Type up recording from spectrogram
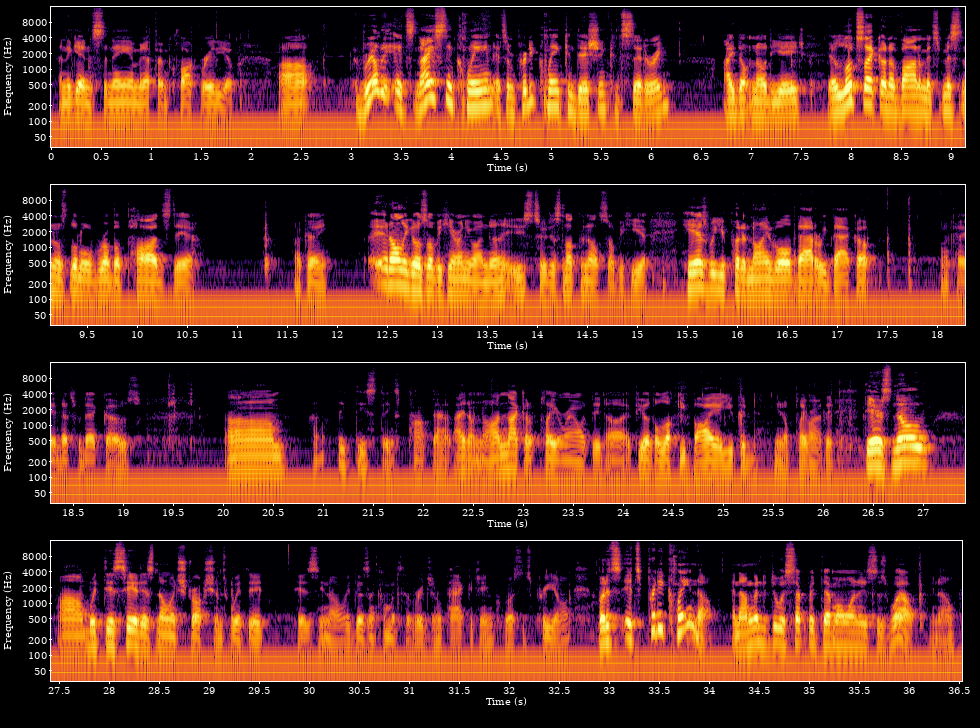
And again, it's an AM and FM clock radio. Uh, really, it's nice and clean. It's in pretty clean condition considering. I don't know the age. It looks like on the bottom it's missing those little rubber pods there. Okay. It only goes over here anyway. These two, there's nothing else over here. Here's where you put a 9 volt battery backup. Okay, that's where that goes. Um, I don't think these things pop out. I don't know. I'm not going to play around with it. Uh, if you're the lucky buyer, you could, you know, play around with it. There's no, um, with this here, there's no instructions with it. You know, it doesn't come with the original packaging. Of course, it's pre-owned, but it's it's pretty clean though. And I'm going to do a separate demo on this as well. You know,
